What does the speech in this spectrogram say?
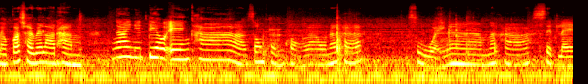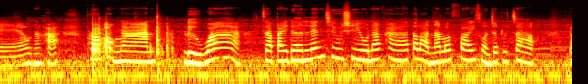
แล้วก็ใช้เวลาทำง่ายนิดเดียวเองค่ะ ทรงผมของเรานะคะ สวยงามนะคะ เสร็จแล้วนะคะ พร้อมออกงาน หรือว่าจะไปเดินเล่นชิลๆนะคะ ตลาดนัดรถไฟสวนจตุจักรไป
